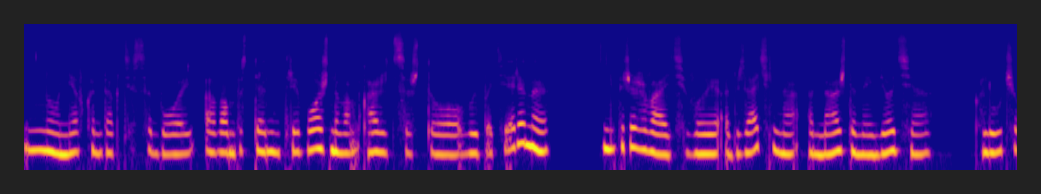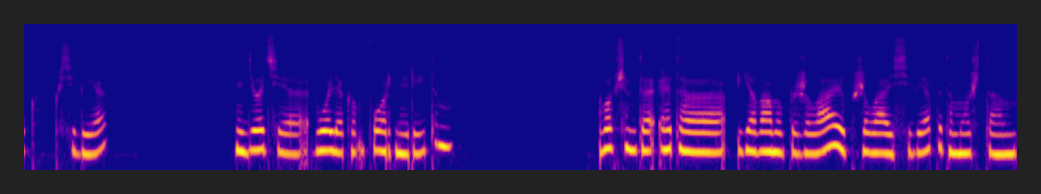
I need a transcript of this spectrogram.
ну, не в контакте с собой, а вам постоянно тревожно, вам кажется, что вы потеряны, не переживайте, вы обязательно однажды найдете ключик к себе, найдете более комфортный ритм, в общем-то, это я вам и пожелаю, и пожелаю себе, потому что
